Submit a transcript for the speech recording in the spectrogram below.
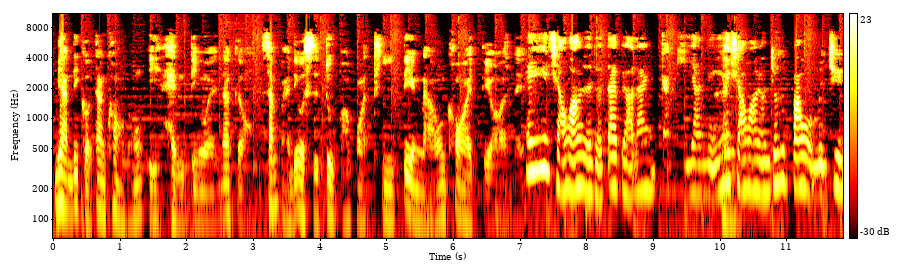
你啊你个当看讲伊现场诶那个三百六十度，包括天顶啦，我看会着安尼。嘿，小黄人就代表咱家己啊，呢，嘿嘿，小黄人就是帮我们去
